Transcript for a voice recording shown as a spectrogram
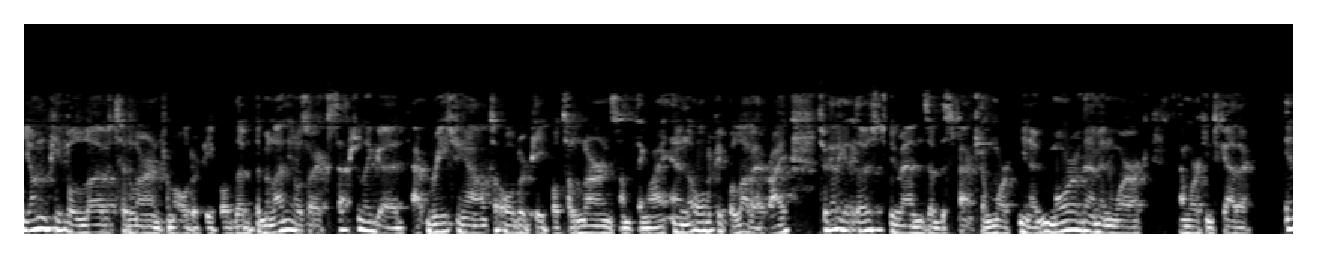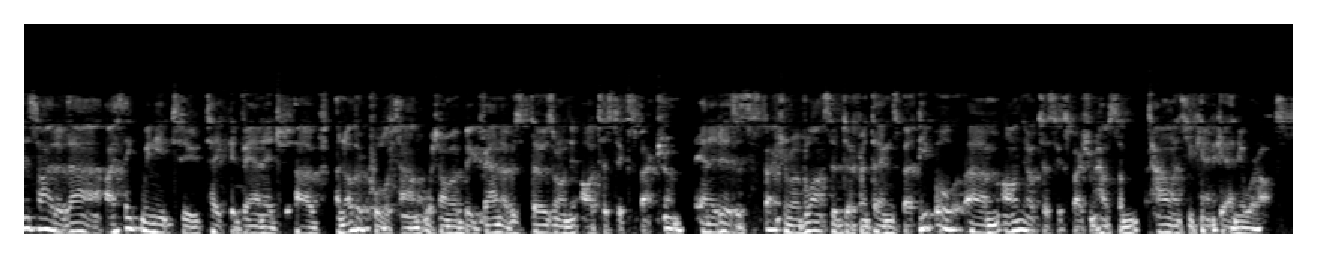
Young people love to learn from older people. The, the millennials are exceptionally good at reaching out to older people to learn something, right? And the older people love it, right? So we got to get those two ends of the spectrum work, you know, more of them in work and working together. Inside of that, I think we need to take advantage of another pool of talent, which I'm a big fan of, is those are on the autistic spectrum. And it is, it's a spectrum of lots of different things, but people um, on the autistic spectrum have some talents you can't get anywhere else.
